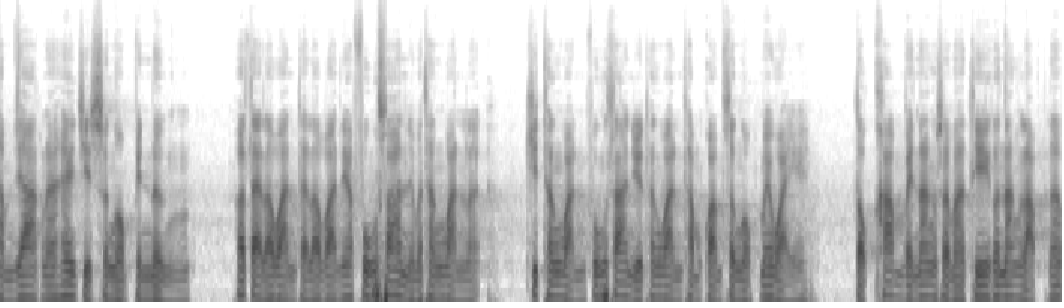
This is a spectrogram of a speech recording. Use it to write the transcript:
ทำยากนะ ให้จิตสงบเป็นหนึ่งเพราะแต่ละวันแต่ละวันเนี่ยฟุ้งซ่านอยู่มาทั้งวันละคิดทั้งวัน ฟุ้งซ่านอยู่ทั้งวันทำความสงบไม่ไหว ตกค่ำไปนั่งสมาธิก็นั่งหลับแล้ว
